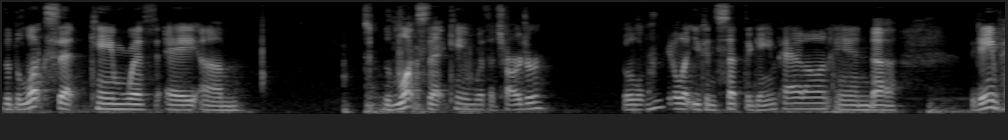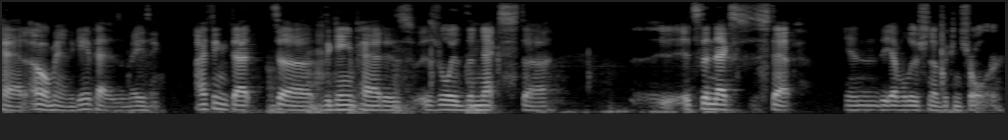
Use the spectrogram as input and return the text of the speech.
the deluxe set came with a um, the deluxe set came with a charger, a little Mhm. cradle that you can set the gamepad on, and uh, the gamepad. Oh man, the gamepad is amazing. I think that uh, the gamepad is is really the next. Uh, it's the next step in the evolution of the controller.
